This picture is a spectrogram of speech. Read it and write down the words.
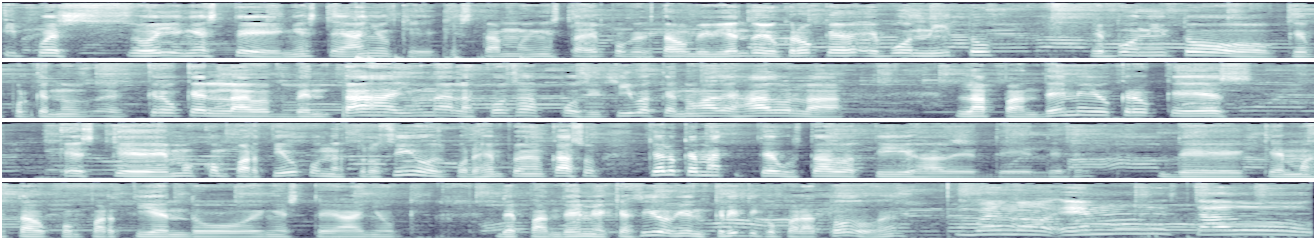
y pues hoy en este, en este año que, estamos, en esta época que estamos viviendo, yo creo que es bonito, es bonito que porque nos, eh, creo que la ventaja y una de las cosas positivas que nos ha dejado la, la pandemia, yo creo que es es que hemos compartido con nuestros hijos. Por ejemplo, en el caso, ¿qué es lo que más te ha gustado a ti, hija, de, de, que hemos estado compartiendo en este año de pandemia, que ha sido bien crítico para todos? ¿eh? Bueno, hemos estado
